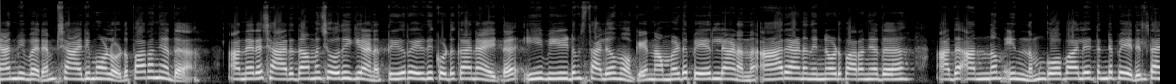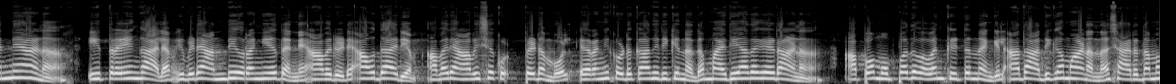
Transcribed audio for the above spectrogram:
ഞാൻ വിവരം ശാരിമോളോട് പറഞ്ഞത്. അന്നേരം ശാരദാമ്മ ചോദിക്കുകയാണ് തീർ എഴുതി കൊടുക്കാനായിട്ട് ഈ വീടും സ്ഥലവും ഒക്കെ നമ്മുടെ പേരിലാണെന്ന് ആരാണ് നിന്നോട് പറഞ്ഞത്? അത് അന്നും ഇന്നും ഗോപാലേട്ടന്റെ പേരിൽ തന്നെയാണ്. ഇത്രയും കാലം ഇവിടെ അന്തി ഉറങ്ങിയത് തന്നെ അവരുടെ ഔദാര്യം. അവരാവശ്യപ്പെടുമ്പോൾ ഇറങ്ങിക്കൊടുക്കാതിരിക്കുന്നത് മര്യാദകേടാണ്. അപ്പോൾ മുപ്പത് പവൻ കിട്ടുന്നെങ്കിൽ അത് അധികമാണെന്ന് ശാരദാമ്മ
